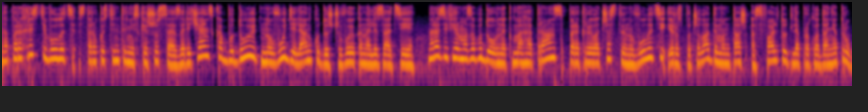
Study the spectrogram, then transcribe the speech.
На перехресті вулиць Старокостянтинівське шосе Зарічанська будують нову ділянку дощової каналізації. Наразі фірма-забудовник Мегатранс перекрила частину вулиці і розпочала демонтаж асфальту для прокладання труб.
